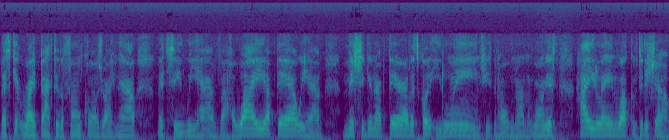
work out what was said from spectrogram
Let's get right back to the phone calls right now. Let's see. We have uh, Hawaii up there. We have Michigan up there. Let's go to Elaine. She's been holding on the longest. Hi, Elaine. Welcome to the show.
